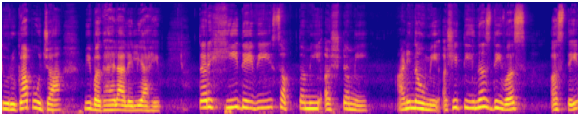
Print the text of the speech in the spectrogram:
दुर्गा पूजा मी बघायला आलेली आहे. तर ही देवी सप्तमी अष्टमी आणि नवमी अशी तीनच दिवस असते.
